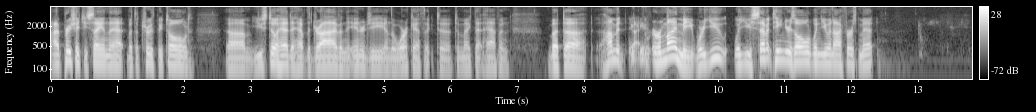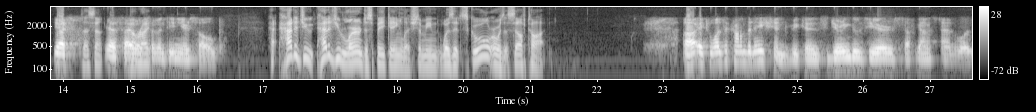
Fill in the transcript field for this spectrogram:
I appreciate you saying that, but the truth be told, um, you still had to have the drive and the energy and the work ethic to, to make that happen. But uh, Hamed, remind me, were you were you 17 years old when you and I first met? Yes. Sound, yes, I was right? 17 years old. how did you how did you learn to speak English? I mean, was it school or was it self taught? Uh, it was a combination because during those years, Afghanistan was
